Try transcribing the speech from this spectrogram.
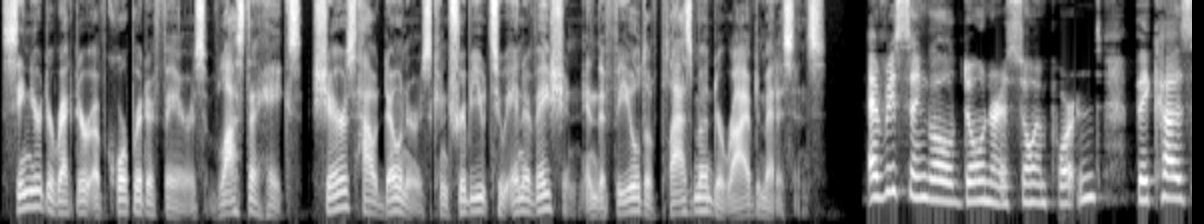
Senior Director of Corporate Affairs Vlasta Hakes shares how donors contribute to innovation in the field of plasma derived medicines. Every single donor is so important because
